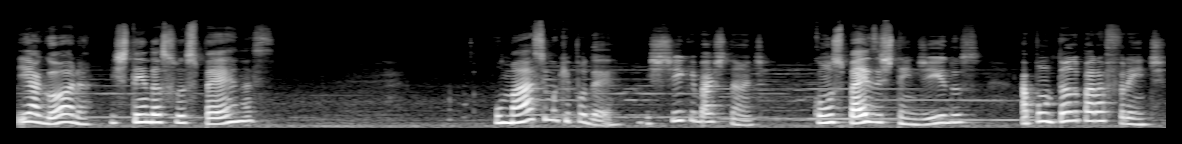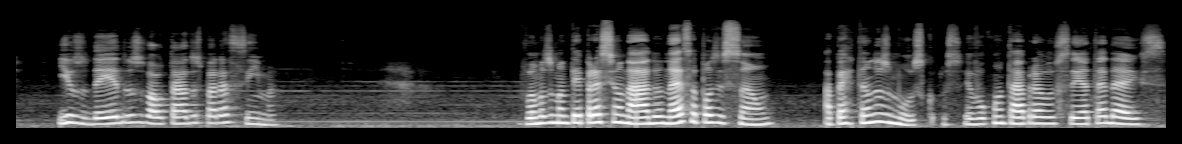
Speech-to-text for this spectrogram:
E agora, estenda as suas pernas o máximo que puder. Estique bastante, com os pés estendidos, apontando para frente e os dedos voltados para cima. Vamos manter pressionado nessa posição apertando os músculos. Eu vou contar para você até 10.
